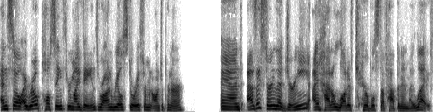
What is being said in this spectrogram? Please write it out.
And so I wrote Pulsing Through My Veins, raw and real stories from an entrepreneur. And as I started that journey, I had a lot of terrible stuff happen in my life.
